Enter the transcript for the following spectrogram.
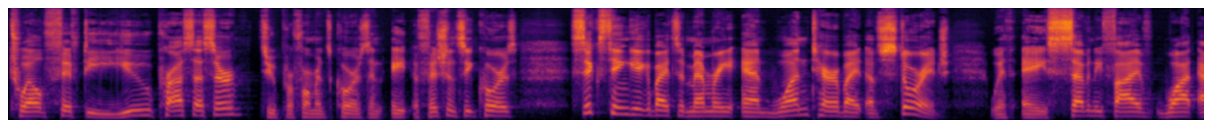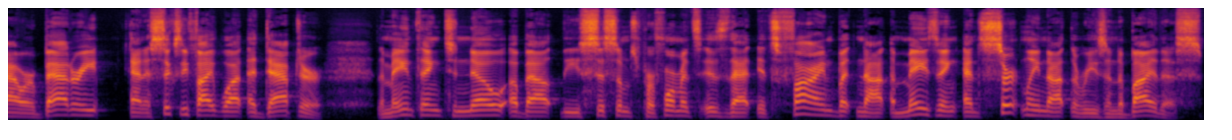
1250U processor, two performance cores and eight efficiency cores, 16 gigabytes of memory, and one terabyte of storage with a 75 watt hour battery and a 65 watt adapter. The main thing to know about the system's performance is that it's fine but not amazing, and certainly not the reason to buy this.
